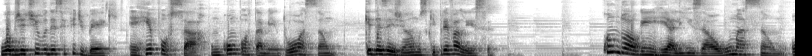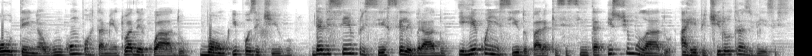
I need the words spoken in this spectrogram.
O objetivo desse feedback é reforçar um comportamento ou ação que desejamos que prevaleça. Quando alguém realiza alguma ação ou tem algum comportamento adequado, bom e positivo, deve sempre ser celebrado e reconhecido para que se sinta estimulado a repetir outras vezes.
